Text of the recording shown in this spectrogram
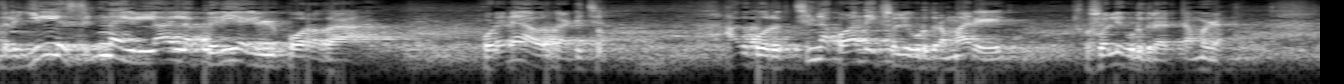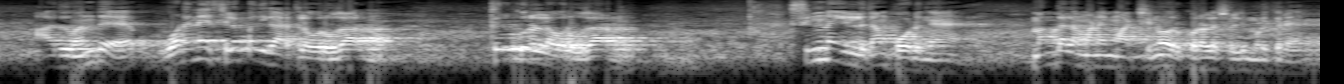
அதில் இல்லு சின்ன இல்லா இல்லை பெரிய இல் போடுறதா உடனே அவருக்கு அடிச்சேன். அதுக்கு ஒரு சின்ன குழந்தைக்கு சொல்லி கொடுக்குற மாதிரி சொல்லி கொடுக்குறாரு தமிழை. அது வந்து உடனே சிலப்பதிகாரத்தில் ஒரு உதாரணம். திருக்குறளில் ஒரு உதாரணம். சின்ன இல்லு தான் போடுங்க. மங்கள மனைமாட்சின்னு ஒரு குரலை சொல்லி முடிக்கிறாரு.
